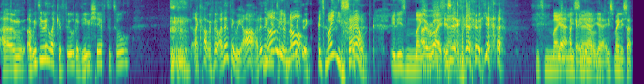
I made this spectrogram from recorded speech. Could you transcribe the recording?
Um, are we doing like a field of view shift at all? I can't remember. I don't think we are. I don't think No, you're not. anything. It's mainly sound. it is mainly. Oh right, is sound. it? yeah. It's mainly Yeah, okay, sound. yeah, yeah. It's mainly sound.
